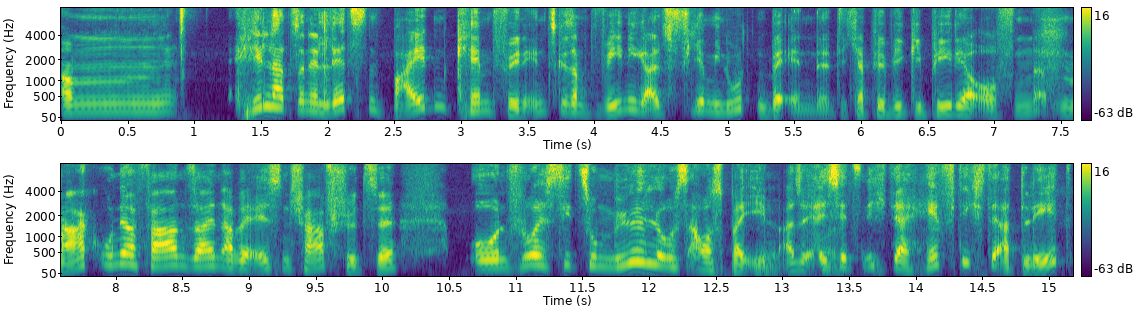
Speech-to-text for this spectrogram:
Ähm, Hill hat seine letzten beiden Kämpfe in insgesamt weniger als vier Minuten beendet. Ich habe hier Wikipedia offen. Mag unerfahren sein, aber er ist ein Scharfschütze. Und Flo, es sieht so mühelos aus bei ihm. Also er ist jetzt nicht der heftigste Athlet,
